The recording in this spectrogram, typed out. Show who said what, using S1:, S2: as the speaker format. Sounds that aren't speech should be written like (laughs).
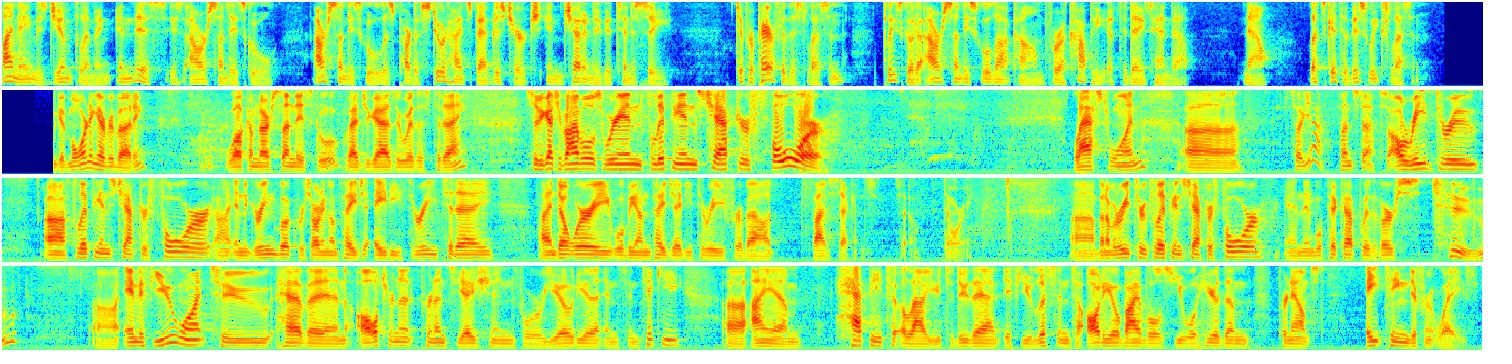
S1: My name is Jim Fleming, and this is Our Sunday School. Our Sunday School is part of Stuart Heights Baptist Church in Chattanooga, Tennessee. To prepare for this lesson, please go to OurSundaySchool.com for a copy of today's handout. Now, let's get to this week's lesson.
S2: Good morning, everybody. Welcome to our Sunday School. Glad you guys are with us today. So, if you got your Bibles, we're in Philippians chapter 4. Yes. Last one. Uh, so, yeah, fun stuff. So, I'll read through uh, Philippians chapter 4 uh, in the Green Book. We're starting on page 83 today. Uh, and don't worry, we'll be on page 83 for about five seconds. So don't worry. Uh, but I'm going to read through Philippians chapter 4, and then we'll pick up with verse 2. Uh, and if you want to have an alternate pronunciation for Euodia and Syntyche, uh, I am happy to allow you to do that. If you listen to audio Bibles, you will hear them pronounced 18 different ways.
